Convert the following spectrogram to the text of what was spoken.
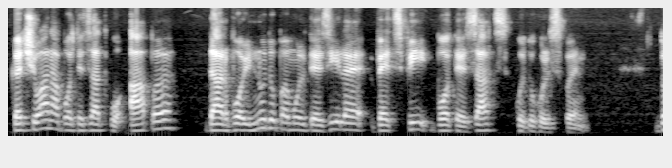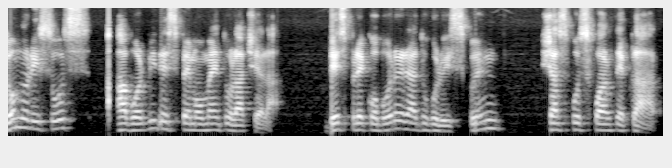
Căci Ioan a botezat cu apă, dar voi nu după multe zile veți fi botezați cu Duhul Sfânt. Domnul Isus a vorbit despre momentul acela, despre coborârea Duhului Sfânt și a spus foarte clar,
